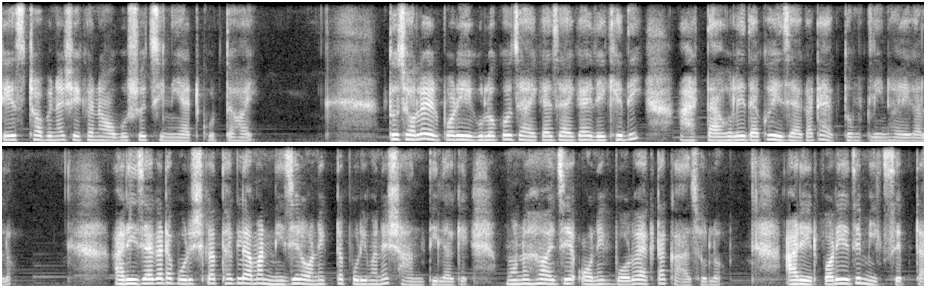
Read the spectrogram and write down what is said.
টেস্ট হবে না, সেখানে অবশ্যই চিনি অ্যাড করতে হয়। তো চলো এরপরে এগুলোকেও জায়গায় জায়গায় রেখে দিই। আর তাহলেই দেখো এই জায়গাটা একদম ক্লিন হয়ে গেল। আর এই জায়গাটা পরিষ্কার থাকলে আমার নিজের অনেকটা পরিমাণে শান্তি লাগে। মনে হয় যে অনেক বড় একটা কাজ হলো। আর এরপরে এই যে মিক্সেপটা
